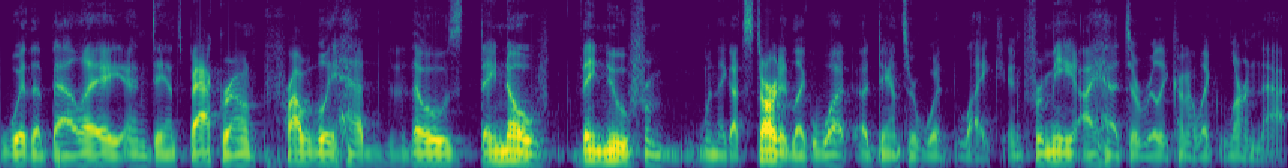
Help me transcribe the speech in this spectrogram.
with a ballet and dance background probably had those they know they knew from when they got started like what a dancer would like. And for me i had to really kind of like learn that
